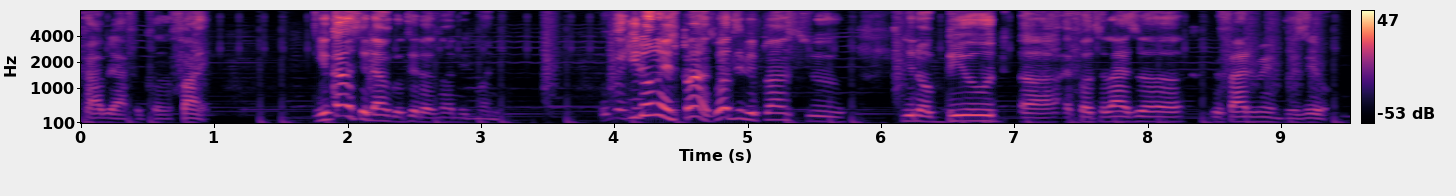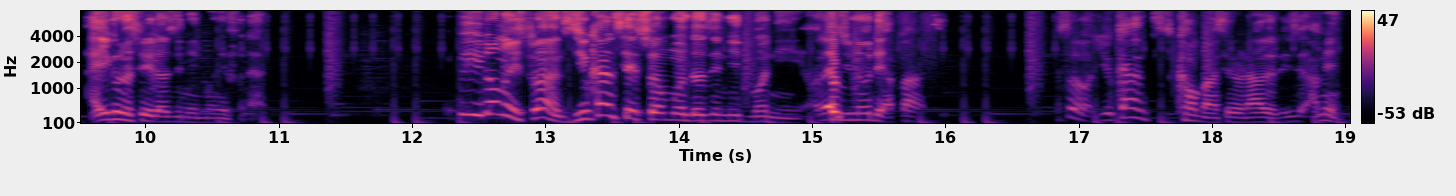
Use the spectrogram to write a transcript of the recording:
probably Africa. Fine. You can't say Dangote does not need money. You don't know his plans. What if he plans to, you know, build uh, a fertilizer refinery in Brazil? Are you going to say he doesn't need money for that? But you don't know his plans. You can't say someone doesn't need money unless you know their plans. So you can't come and say Ronaldo. I mean,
